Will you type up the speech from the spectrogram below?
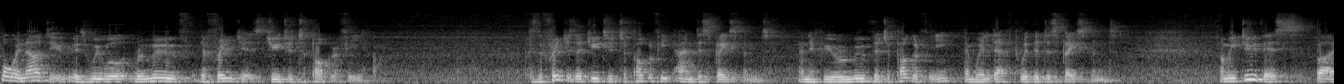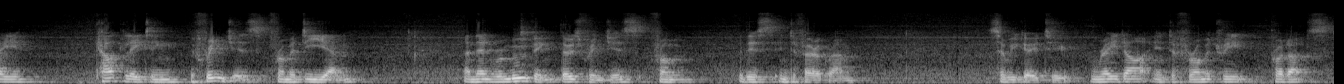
What we now do is we will remove the fringes due to topography. Because the fringes are due to topography and displacement. And if we remove the topography, then we're left with the displacement. And we do this by calculating the fringes from a DEM and then removing those fringes from this interferogram. So we go to radar, interferometry, products,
